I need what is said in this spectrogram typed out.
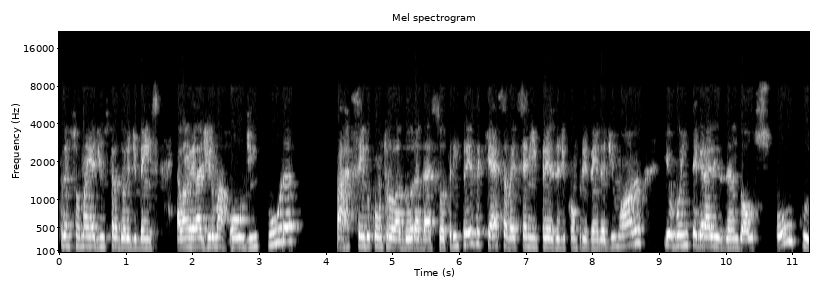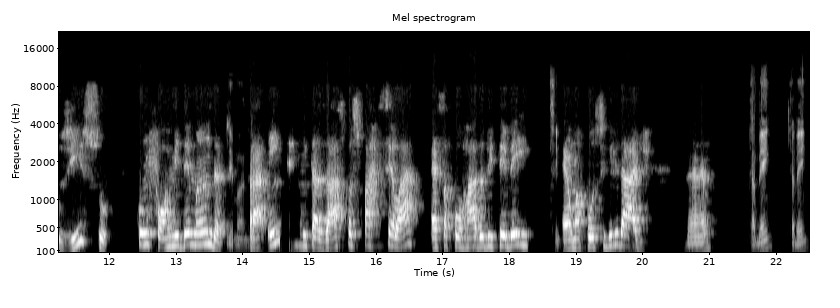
transformar em administradora de bens, ela na verdade vira uma holding pura, sendo controladora dessa outra empresa, que essa vai ser a minha empresa de compra e venda de imóvel, e eu vou integralizando aos poucos isso conforme demanda, demanda. para, entre muitas aspas, parcelar essa porrada do ITBI. Sim. É uma possibilidade. Né? Tá bem, tá bem.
